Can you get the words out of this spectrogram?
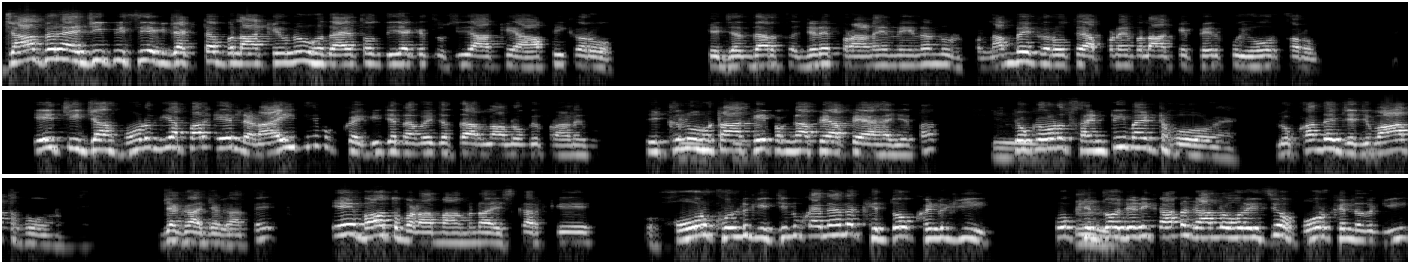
ਜਾਂ ਫਿਰ ਐਜੀਪੀਸੀ ਐਗਜ਼ੈਕਟਿਵ ਬੁਲਾ ਕੇ ਉਹਨੂੰ ਹਦਾਇਤ ਹੁੰਦੀ ਹੈ ਕਿ ਤੁਸੀਂ ਆ ਕੇ ਆਪ ਹੀ ਕਰੋ ਕਿ ਜੰਦਰ ਜਿਹੜੇ ਪੁਰਾਣੇ ਨੇ ਇਹਨਾਂ ਨੂੰ ਲਾਂਭੇ ਕਰੋ ਤੇ ਆਪਣੇ ਬੁਲਾ ਕੇ ਫਿਰ ਕੋਈ ਹੋਰ ਕਰੋ। ਇਹ ਚੀਜ਼ਾਂ ਹੋਣਗੀਆਂ ਪਰ ਇਹ ਲੜਾਈ ਨਹੀਂ ਮੁੱਕੇਗੀ ਜੇ ਨਵੇਂ ਜਥੇਦਾਰ ਲਾ ਲੋਗੇ ਪੁਰਾਣੇ ਨੂੰ। ਇੱਕ ਨੂੰ ਹਟਾ ਕੇ ਪੰਗਾ ਪਿਆ ਪਿਆ ਹੈ ਜੇ ਤਾਂ। ਕਿਉਂਕਿ ਹੁਣ ਸੈਂਟੀਮੈਂਟ ਹੋ ਰਿਹਾ ਹੈ ਲੋਕਾਂ ਦੇ ਜਜ਼ਬਾਤ ਹੋ ਰਹੇ ਨੇ ਜਗ੍ਹਾ ਜਗ੍ਹਾ ਤੇ। ਇਹ ਬਹੁਤ ਬੜਾ ਮਾਮਲਾ ਇਸ ਕਰਕੇ ਹੋਰ ਖੁੱਲ ਗਈ ਜਿਹਨੂੰ ਕਹਿੰਦੇ ਆ ਨਾ ਖਿੱਦੋ ਖਿੰਡ ਗਈ ਉਹ ਖਿੱਦੋ ਜਿਹੜੀ ਕੱਲ ਗੱਲ ਹੋ ਰਹੀ ਸੀ ਉਹ ਹੋਰ ਖਿੱਲਰ ਗਈ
